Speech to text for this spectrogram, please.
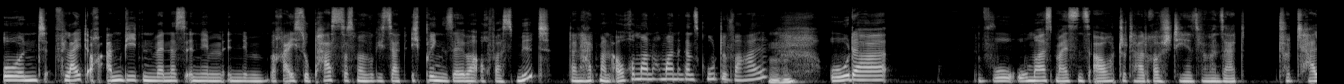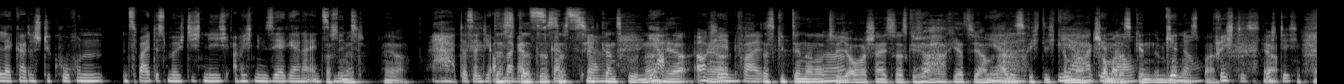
Und vielleicht auch anbieten, wenn das in dem, in dem Bereich so passt, dass man wirklich sagt, ich bringe selber auch was mit, dann hat man auch immer noch mal eine ganz gute Wahl. Mhm. Oder wo Omas meistens auch total drauf stehen, ist, wenn man sagt, total lecker das Stück Kuchen, ein zweites möchte ich nicht, aber ich nehme sehr gerne eins Was mit. mit? Ja. Ja, das sind die auch Das, mal ganz, das, das, ganz, das zieht äh, ganz gut, ne? Ja, auf ja. jeden Fall. Das gibt denen dann natürlich Ja. auch wahrscheinlich so das Gefühl, ach, jetzt, wir haben Ja. alles richtig gemacht. Ja, Schau mal, genau. das Kind nimmt genau. noch was bei. Richtig, Ja, richtig. okay.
